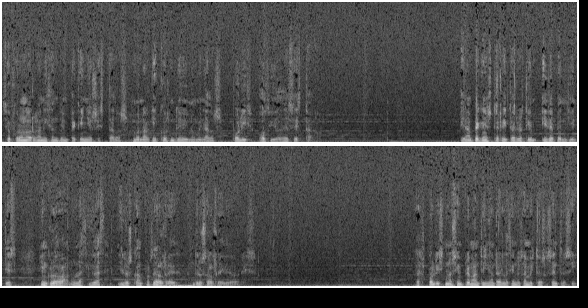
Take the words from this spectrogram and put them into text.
se fueron organizando en pequeños estados monárquicos denominados polis o ciudades-estado. Eran pequeños territorios independientes que englobaban una ciudad y los campos de, los alrededores. Las polis no siempre mantenían relaciones amistosas entre sí,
